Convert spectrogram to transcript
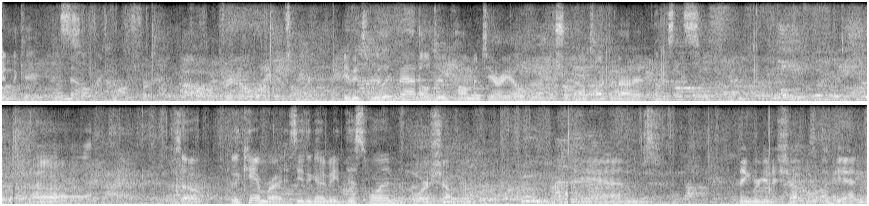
indicate when this is No. come off for for your recording or something. if it's really bad, I'll do commentary over it, Sure. and I'll talk about it. That makes sense. So the camera, is either going to be this one or a shuffle. Think we're going to shuffle again.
